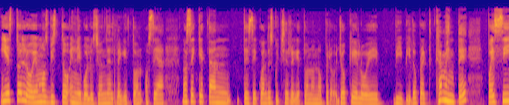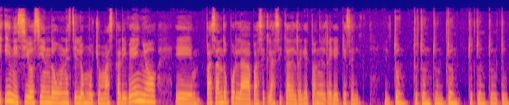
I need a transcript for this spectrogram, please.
Y esto lo hemos visto en la evolución del reggaetón, o sea, no sé qué tan desde cuándo escuché reggaetón o no, pero yo que lo he vivido prácticamente, pues sí inició siendo un estilo mucho más caribeño, eh, pasando por la base clásica del reggaetón, el reggae que es el, el tun, tun, tun, tun, tun, tun, tun.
